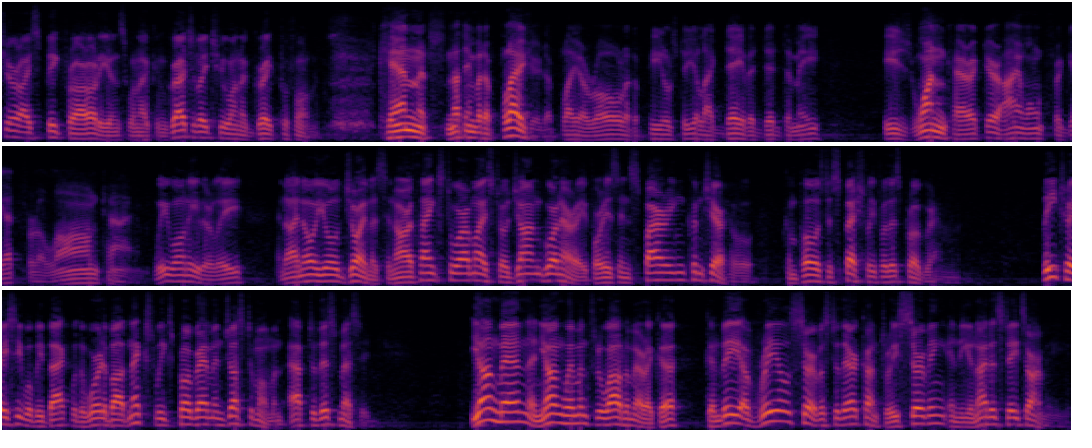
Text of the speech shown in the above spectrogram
Sure I speak for our audience when I congratulate you on a great performance. Ken, it's nothing but a pleasure to play a role that appeals to you like David did to me. He's one character I won't forget for a long time. We won't either, Lee. And I know you'll join us in our thanks to our maestro, John Guarnieri, for his inspiring concerto, composed especially for this program. Lee Tracy will be back with a word about next week's program in just a moment after this message. Young men and young women throughout America can be of real service to their country serving in the United States Army.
